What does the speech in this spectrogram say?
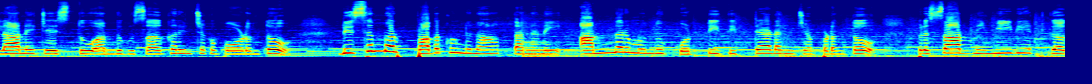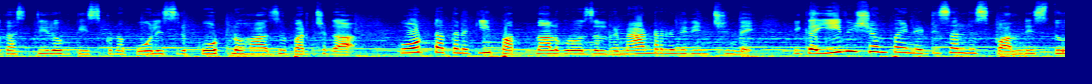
ఇలానే చేస్తూ అందుకు సహకరించకపోవడంతో డిసెంబర్ పదకొండున తనని అందరి ముందు కొట్టి తిట్టాడని చెప్పడంతో ప్రసాద్ని ఇమీడియట్గా కస్టీలోకి తీసుకున్న పోలీసులు కోర్టులో హాజరుపరచగా కోర్టు అతనికి పద్నాలుగు రోజుల రిమాండర్ను విధించింది. ఇక ఈ విషయంపై నెటిజన్లు స్పందిస్తూ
